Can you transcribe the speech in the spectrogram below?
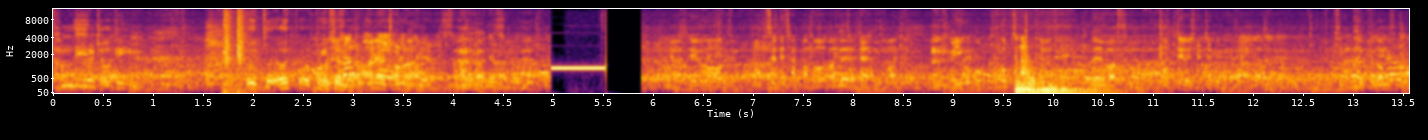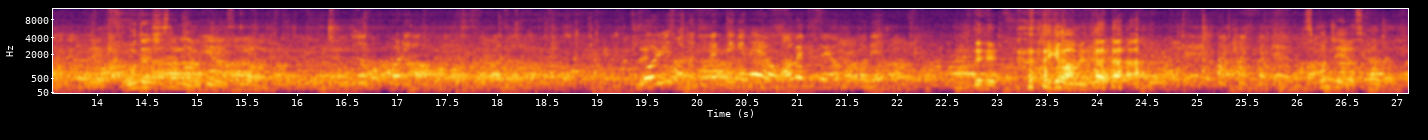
3대 1을 저 어떻게 이깁니까? 여기 두, 여기 옆에 계시잖아요. 아니요, 저는 아니에요. 안녕하세요. 지금 없을 때 잠깐 뭐 잠깐 한동안요. 그러니까 이거 뭐 무겁진 않다면서요? 네 맞습니다. 어때요 실제로? 상당히 부담스러워요. 네, 모든 시선이 여기에 쏠려가지고. 저도 목걸이가 너무 멋있어가지고. 네? 멀리서도 눈에 띄긴 해요. 마음에 드세요 목걸이? 네. 되게 마음에 들어요. 스펀지예요, 스펀지.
